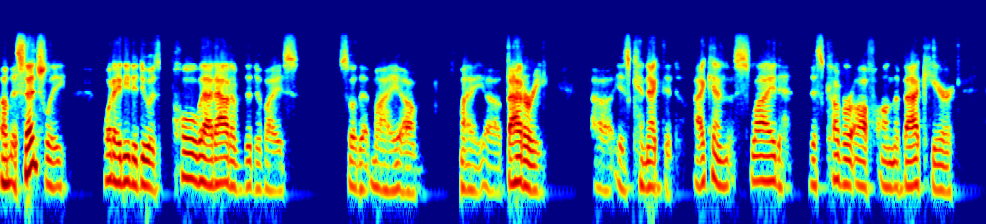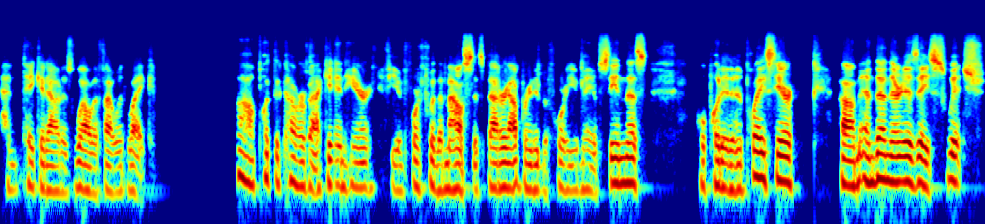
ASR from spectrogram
Um, essentially, what I need to do is pull that out of the device so that my, um, my uh, battery uh, is connected. I can slide this cover off on the back here and take it out as well if I would like. I'll put the cover back in here. If you've worked with a mouse that's battery operated before, you may have seen this. We'll put it in place here. Um, and then there is a switch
